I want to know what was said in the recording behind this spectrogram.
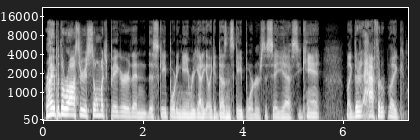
right? But the roster is so much bigger than this skateboarding game where you got to get like a dozen skateboarders to say yes. You can't like there's half the like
